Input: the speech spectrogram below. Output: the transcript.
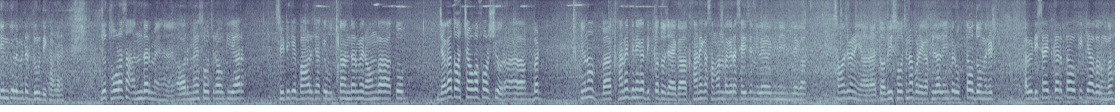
तीन किलोमीटर दूर दिखा रहा है, जो थोड़ा सा अंदर में है। और मैं सोच रहा हूँ कि यार सिटी के बाहर जाके उतना अंदर में रहूँगा तो जगह तो अच्छा होगा for sure but you know खाने पीने का दिक्कत हो जाएगा, खाने का सामान वगैरह सही से मिलेगा कि नहीं मिलेगा, समझ में नहीं आ रहा है। तो अभी सोचना पड़ेगा, फ़िलहाल यहीं पे रुकता हूँ दो मिनट, अभी डिसाइड करता हूँ कि क्या करूँगा।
